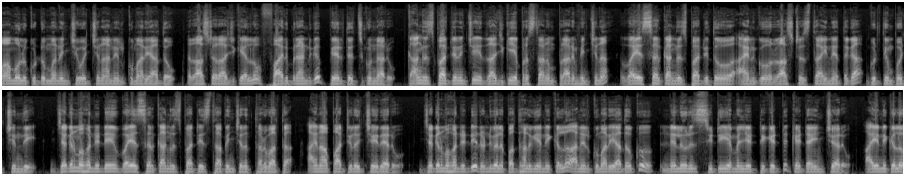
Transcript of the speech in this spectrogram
మామూలు కుటుంబం నుంచి వచ్చిన అనిల్ కుమార్ యాదవ్ రాష్ట్ర రాజకీయాల్లో ఫైర్ బ్రాండ్గా పేరు తెచ్చుకున్నారు. కాంగ్రెస్ పార్టీ నుంచి రాజకీయ ప్రస్థానం ప్రారంభించిన వైఎస్సార్ కాంగ్రెస్ పార్టీతో ఆయనకు రాష్ట్ర స్థాయి నేతగా గుర్తింపు వచ్చింది. జగన్మోహన్ రెడ్డి వైఎస్సార్ కాంగ్రెస్ పార్టీ స్థాపించిన తర్వాత ఆయన ఆ పార్టీలో చేరారు. జగన్మోహన్ రెడ్డి రెండు వేల పద్నాలుగు ఎన్నికల్లో అనిల్ కుమార్ యాదవ్కు నెల్లూరు సిటీ ఎమ్మెల్యే టికెట్ కేటాయించారు. ఆ ఎన్నికల్లో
